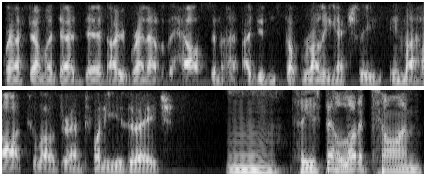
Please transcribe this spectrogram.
when I found my dad dead. I ran out of the house and I, I didn't stop running actually in my heart till I was around 20 years of age. Mm. So you spent a lot of time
